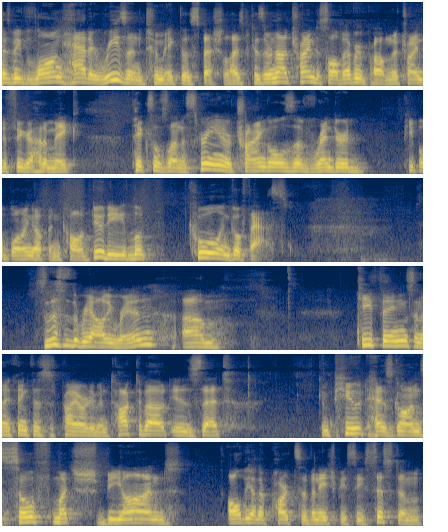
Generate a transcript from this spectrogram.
because we've long had a reason to make those specialized, because they're not trying to solve every problem. They're trying to figure out how to make pixels on a screen or triangles of rendered people blowing up in Call of Duty look cool and go fast. So this is the reality we're in. Um, key things, and I think this has probably already been talked about, is that compute has gone so much beyond all the other parts of an HPC system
